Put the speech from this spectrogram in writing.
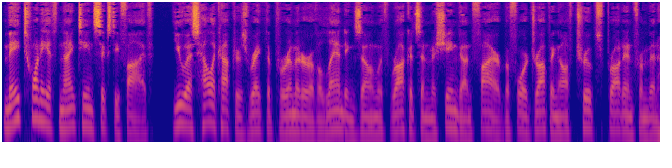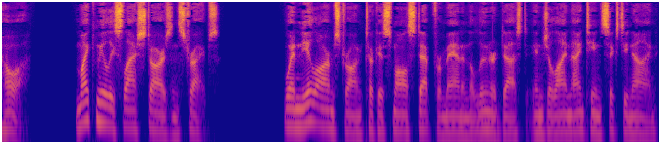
May 20, 1965. U.S. helicopters rake the perimeter of a landing zone with rockets and machine gun fire before dropping off troops brought in from Bien Hoa. Mike Mealy slash Stars and Stripes. When Neil Armstrong took his small step for man in the lunar dust in July 1969,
